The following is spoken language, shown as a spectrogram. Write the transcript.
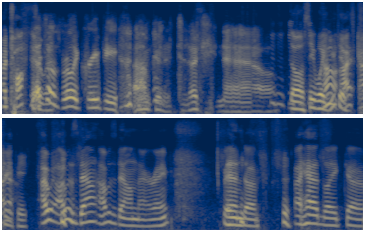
I talked to That it. sounds really creepy. I'm gonna touch you now. No, see what No, you did I- is I- creepy. I, w- I was down I was down there right and uh, I had like uh,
